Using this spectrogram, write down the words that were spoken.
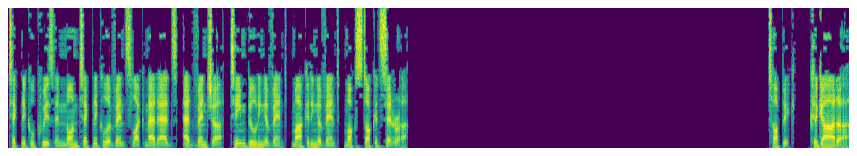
technical quiz and non-technical events like Mad Ads, Adventure, team building event, marketing event, mock stock etc. Kagada.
